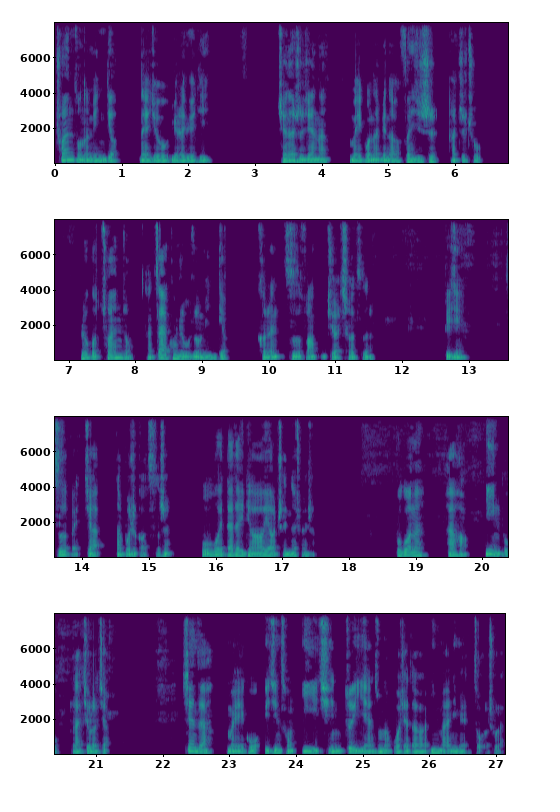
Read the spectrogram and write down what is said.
川总的民调那也就越来越低。前段时间呢，美国那边的分析师他指出，如果川总他再控制不住民调，可能资方就要撤资了。毕竟资本家那不是搞慈善，不会待在一条要沉的船上。不过呢。还好，印度来救了驾。现在，美国已经从疫情最严重的国家的阴霾里面走了出来，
